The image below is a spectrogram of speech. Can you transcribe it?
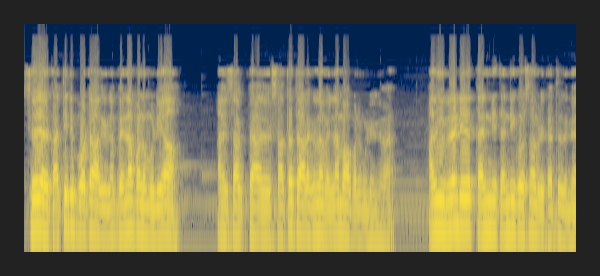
சரி அதை கத்திட்டு போட்டால் அதுக்கு நம்ம என்ன பண்ண முடியும்? அது சத்த அது சத்தத்தை அடக்கணும் நம்ம என்னமா பண்ண முடியுங்க? அதுக்கு வேண்டியது தண்ணி தண்ணி கோசம் அப்படி கத்துதுங்க.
